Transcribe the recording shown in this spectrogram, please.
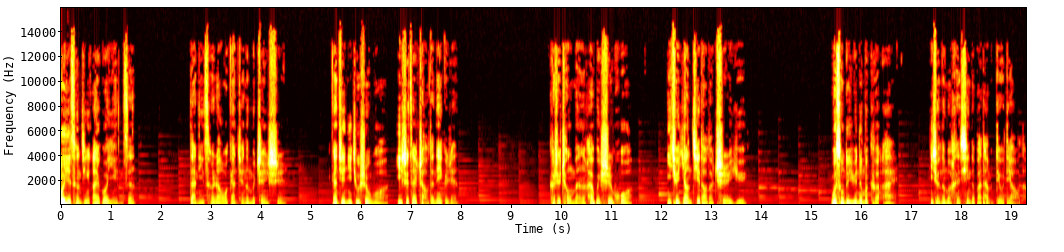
我也曾经爱过影子。但你曾让我感觉那么真实，感觉你就是我一直在找的那个人。可是城门还未失火，你却殃及到了池鱼。我送的鱼那么可爱，你就那么狠心的把它们丢掉了。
